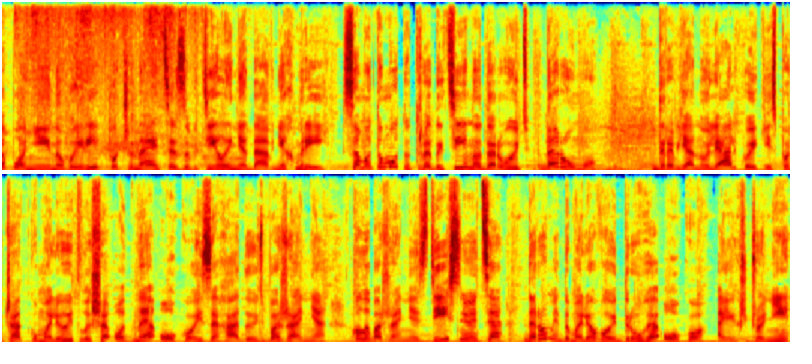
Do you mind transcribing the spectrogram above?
Японії новий рік починається з втілення давніх мрій. Саме тому тут традиційно дарують даруму. Дерев'яну ляльку, якій спочатку малюють лише одне око і загадують бажання. Коли бажання здійснюється, дарумі домальовують друге око. А якщо ні,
